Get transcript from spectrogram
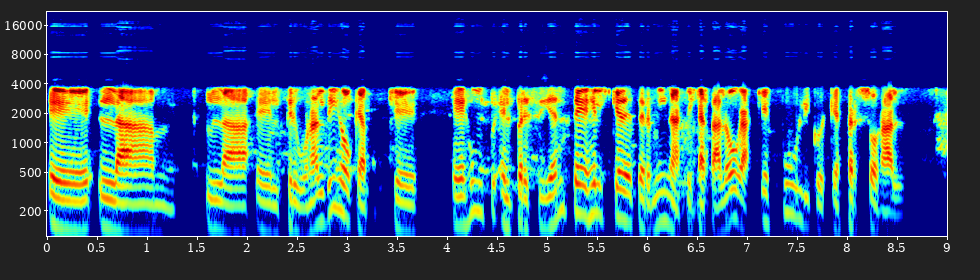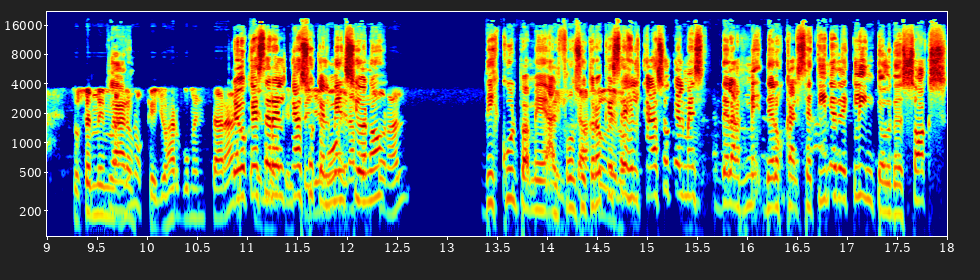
eh, la, la, el tribunal dijo que, que es un, el presidente es el que determina, que cataloga qué es público y qué es personal. Entonces me imagino que ellos argumentarán. Creo que, ese era el caso que él mencionó. Discúlpame, Alfonso, creo que ese es el caso que de, las, de los calcetines de Clinton, de socks.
